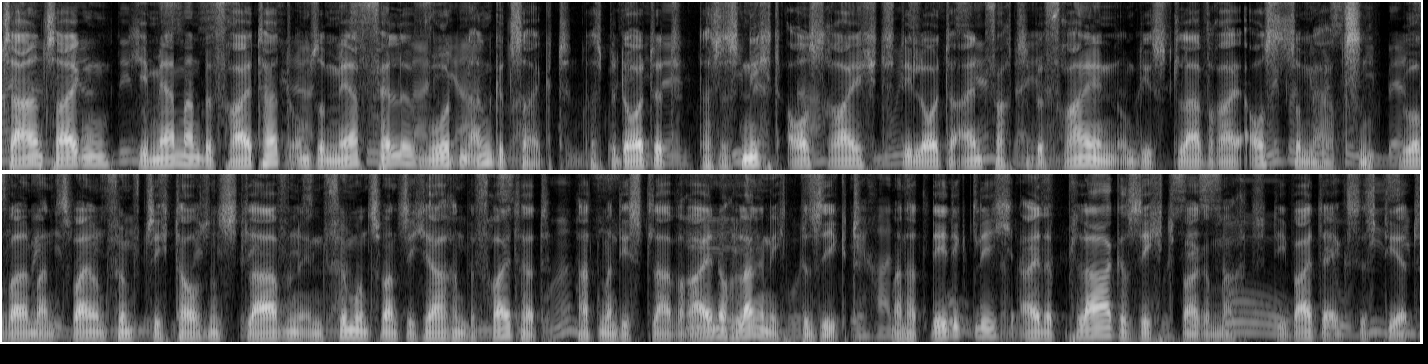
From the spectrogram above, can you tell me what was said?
Zahlen zeigen, je mehr man befreit hat, umso mehr Fälle wurden angezeigt. Das bedeutet, dass es nicht ausreicht, die Leute einfach zu befreien, um die Sklaverei auszumerzen. Nur weil man 52.000 Sklaven in 25 Jahren befreit hat, hat man die Sklaverei noch lange nicht besiegt. Man hat lediglich eine Plage sichtbar gemacht, die weiter existiert.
